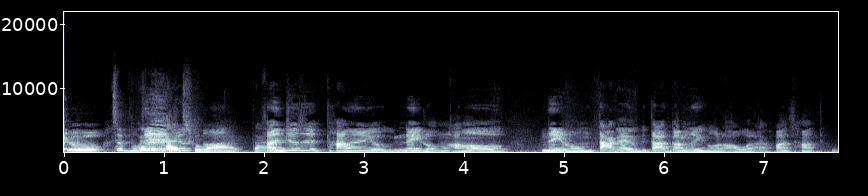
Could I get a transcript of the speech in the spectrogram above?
除？这不会被开除啊！反正就是他们有内容，然后内容大概有个大纲了以后，然后我来画插图。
